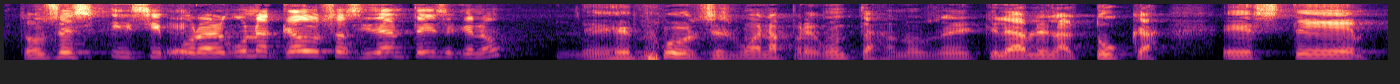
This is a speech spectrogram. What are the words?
Entonces, Y si por alguna causa Zidane te dice que no, eh, pues es buena pregunta, no sé, que le hablen al Tuca. Este,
